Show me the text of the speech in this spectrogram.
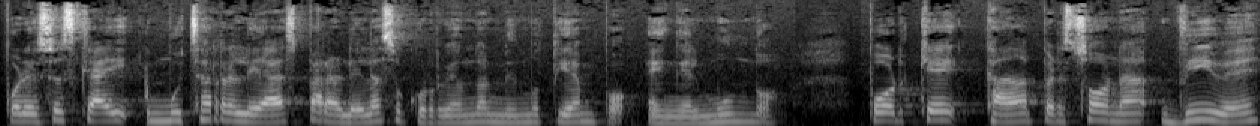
Por eso es que hay muchas realidades paralelas ocurriendo al mismo tiempo en el mundo, porque cada persona vive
